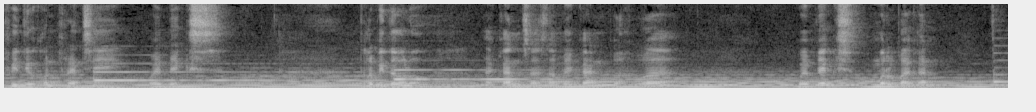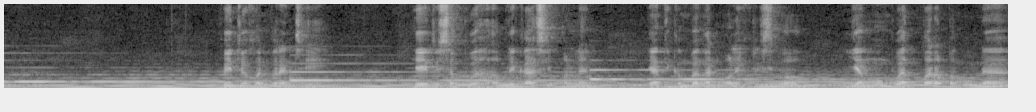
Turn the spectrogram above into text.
video konferensi Webex. Terlebih dahulu akan saya sampaikan bahwa Webex merupakan video konferensi yaitu sebuah aplikasi online yang dikembangkan oleh Crisco yang membuat para pengguna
